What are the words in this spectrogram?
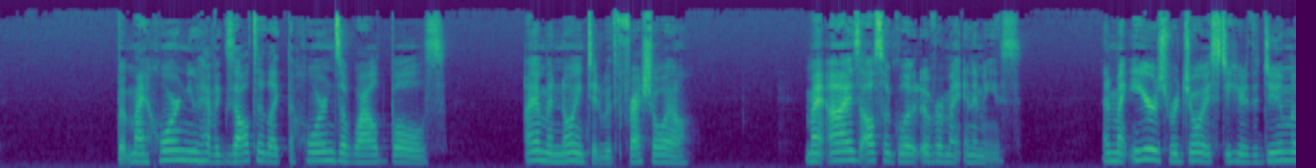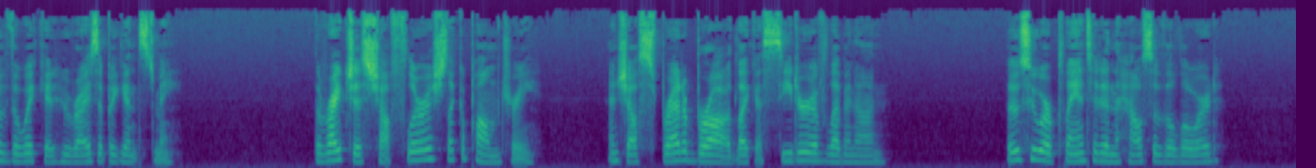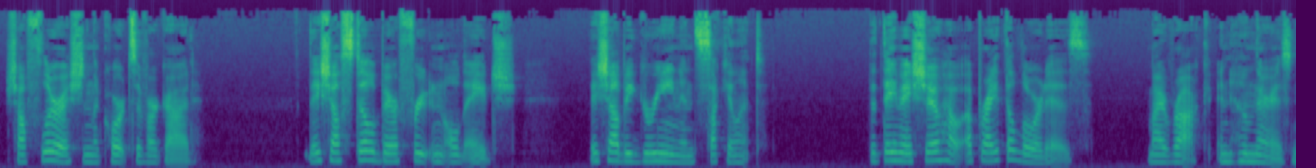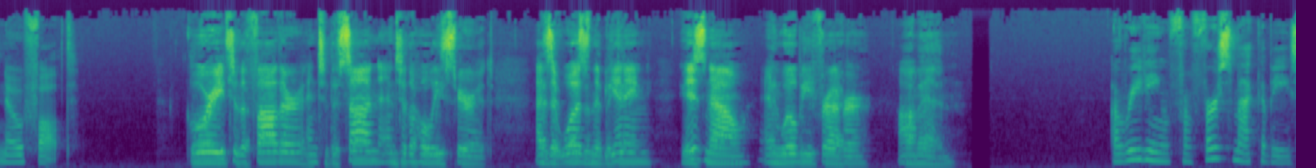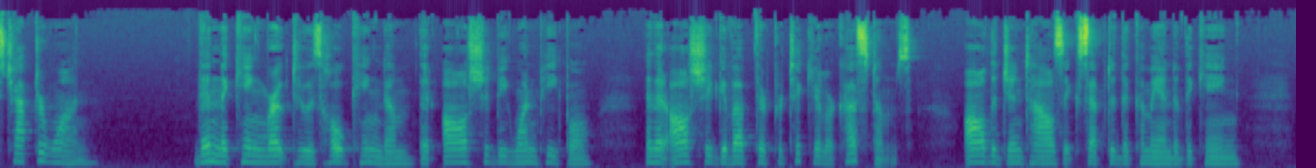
But my horn you have exalted like the horns of wild bulls. I am anointed with fresh oil. My eyes also gloat over my enemies, and my ears rejoice to hear the doom of the wicked who rise up against me. The righteous shall flourish like a palm tree, and shall spread abroad like a cedar of Lebanon. Those who are planted in the house of the Lord shall flourish in the courts of our God. They shall still bear fruit in old age. They shall be green and succulent, that they may show how upright the Lord is, my rock, in whom there is no fault. Glory to the Father, and to the Son, and to the Holy Spirit, as it was in the beginning, is now, and will be forever. Amen. A reading from 1 Maccabees chapter 1. Then the king wrote to his whole kingdom that all should be one people, and that all should give up their particular customs. All the Gentiles accepted the command of the king.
